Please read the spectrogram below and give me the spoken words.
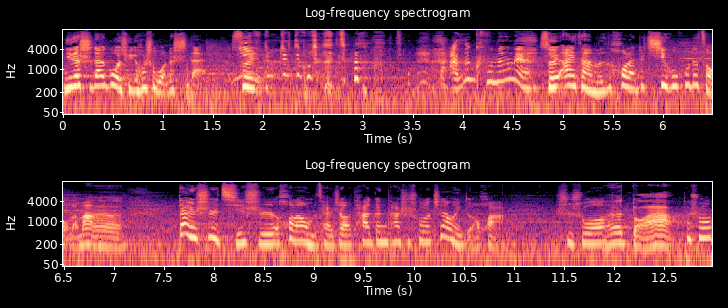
你的时代过去以后是我的时代。”所以，哪能可能呢？所以爱因斯坦不是后来就气呼呼的走了嘛？嗯，但是其实后来我们才知道，他跟他是说了这样一段话，是说我要读啊，他说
